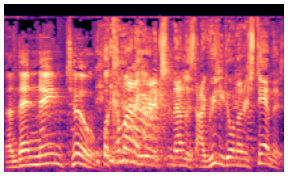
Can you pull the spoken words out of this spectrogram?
And then name two. Well, come on here and ex- now listen. I really don't understand this.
